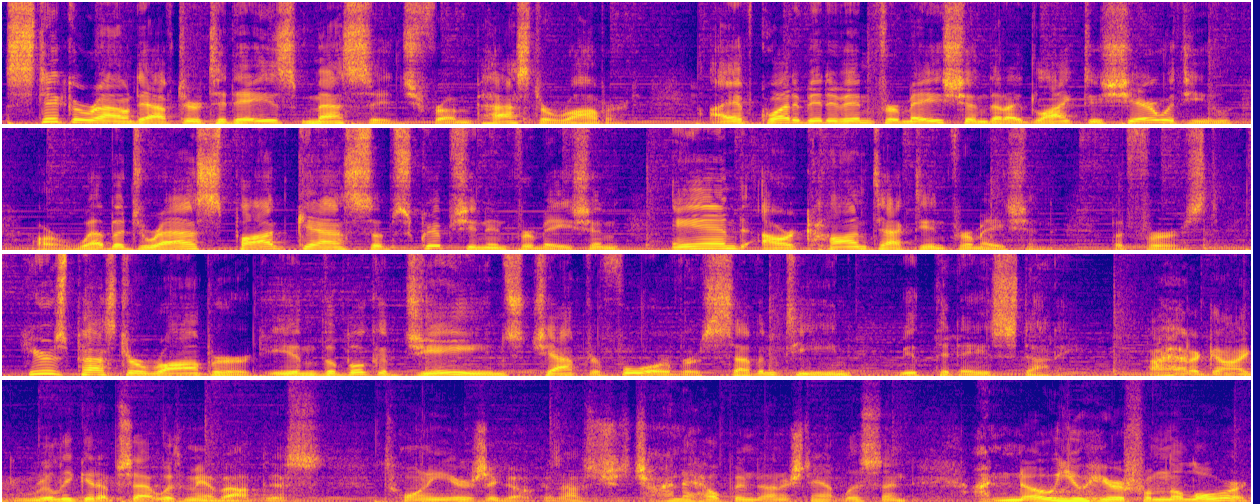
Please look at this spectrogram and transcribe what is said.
Stick around after today's message from Pastor Robert. I have quite a bit of information that I'd like to share with you our web address, podcast subscription information, and our contact information. But first, here's Pastor Robert in the book of James, chapter 4, verse 17, with today's study. I had a guy really get upset with me about this 20 years ago because I was just trying to help him to understand listen, I know you hear from the Lord,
